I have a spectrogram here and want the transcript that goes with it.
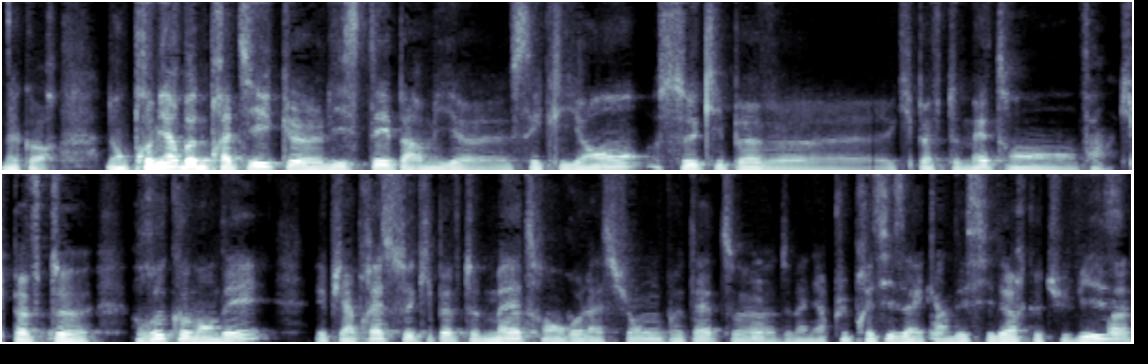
D'accord. Donc première bonne pratique, euh, lister parmi euh, ses clients ceux qui peuvent, euh, qui peuvent te mettre en, enfin, qui peuvent te recommander Et puis après, ceux qui peuvent te mettre en relation, peut-être euh, mmh. de manière plus précise avec un décideur que tu vises.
